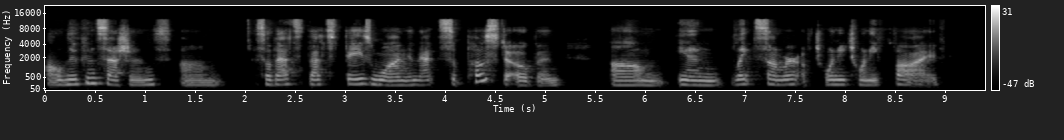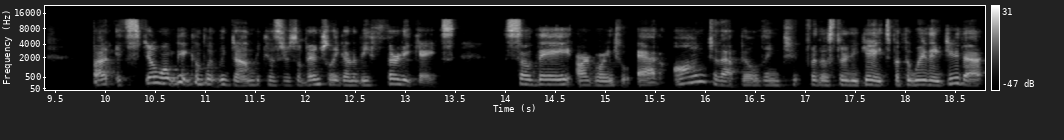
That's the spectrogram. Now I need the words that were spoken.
all new concessions. Um, so that's that's phase one, and that's supposed to open um, in late summer of 2025. But it still won't be completely done because there's eventually going to be 30 gates. So they are going to add on to that building to, for those 30 gates. But the way they do that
